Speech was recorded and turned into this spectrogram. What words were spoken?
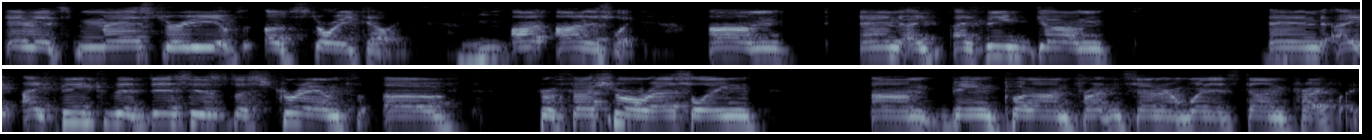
its mastery of, of storytelling. Mm-hmm. honestly, um, and I I think um, and I, I think that this is the strength of professional wrestling um, being put on front and center when it's done correctly.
